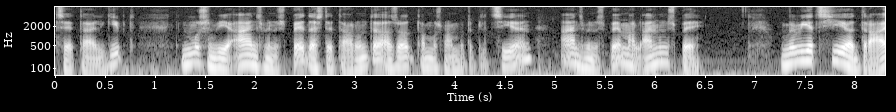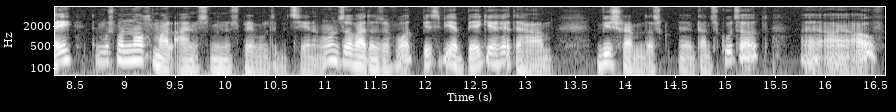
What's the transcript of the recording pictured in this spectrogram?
C-Teil gibt, dann müssen wir 1 minus b, das steht darunter, also da muss man multiplizieren, 1 minus b mal 1 minus b. Und wenn wir jetzt hier 3, dann muss man nochmal 1 minus b multiplizieren und so weiter und so fort, bis wir b-Geräte haben. Wir schreiben das äh, ganz kurz auf, äh, auf,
